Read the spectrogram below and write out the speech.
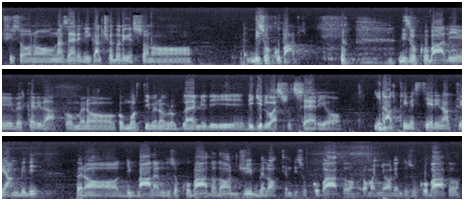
ci sono una serie di calciatori che sono eh, disoccupati, disoccupati per carità, con, meno, con, molti meno problemi di, di chi lo è sul serio in altri mestieri, in altri ambiti, però Di Bala è un disoccupato ad oggi, Belotti è un disoccupato, Romagnoli è un disoccupato,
